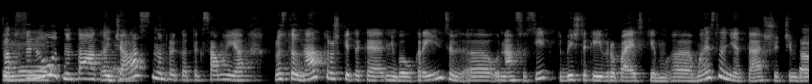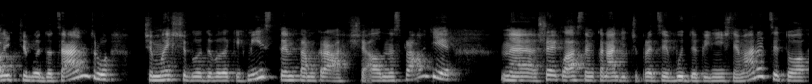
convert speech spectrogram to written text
Тому Абсолютно так. А ну. час, наприклад, так само я просто у нас трошки таке, ніби українців, е, у нас усіх, то більш таке європейське е, мислення, те, що чим Так. ближче ми до центру, чим ми ще були до великих міст, тим там краще. Але насправді, е, що є класно в Канаді, чи принципі будь-де Північній Америці, то,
